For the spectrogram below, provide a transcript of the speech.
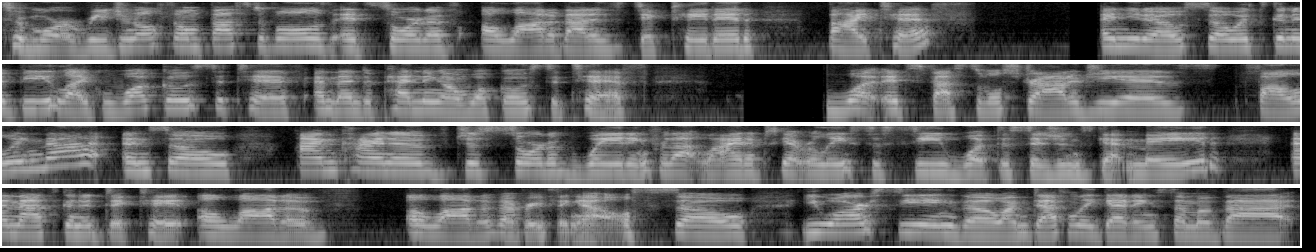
to more regional film festivals it's sort of a lot of that is dictated by TIFF and you know so it's going to be like what goes to TIFF and then depending on what goes to TIFF what its festival strategy is following that. And so i'm kind of just sort of waiting for that lineup to get released to see what decisions get made and that's going to dictate a lot of a lot of everything else. So you are seeing though i'm definitely getting some of that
